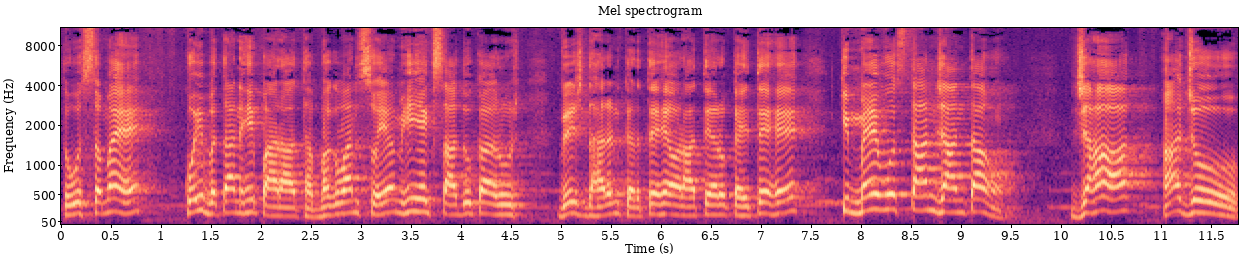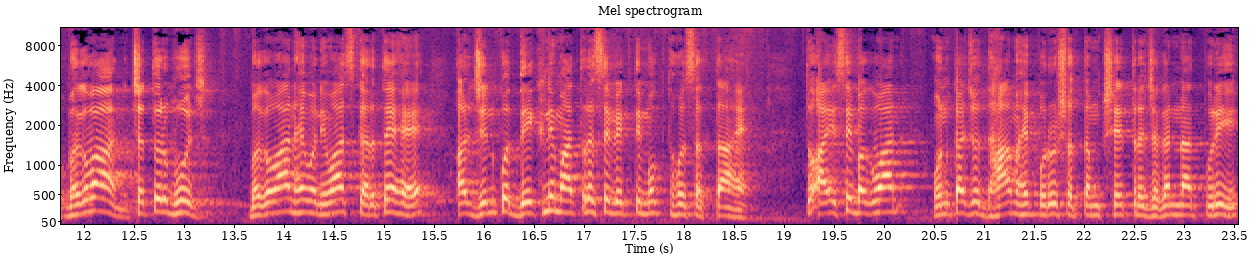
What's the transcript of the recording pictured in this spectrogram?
तो उस समय कोई बता नहीं पा रहा था। भगवान स्वयं ही एक साधु का वेश धारण करते हैं और आते हैं और कहते हैं कि मैं वो स्थान जानता हूँ, जहाँ हाँ जो भगवान चतुर्भुज, भगवान है, वो निवास करते हैं और जिनको देखने मात्र से व्यक्ति मुक्त हो सकता है। तो ऐसे भगवान, उनका जो धाम है पुरुषोत्तम क्षेत्र जगन्नाथपुरी,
